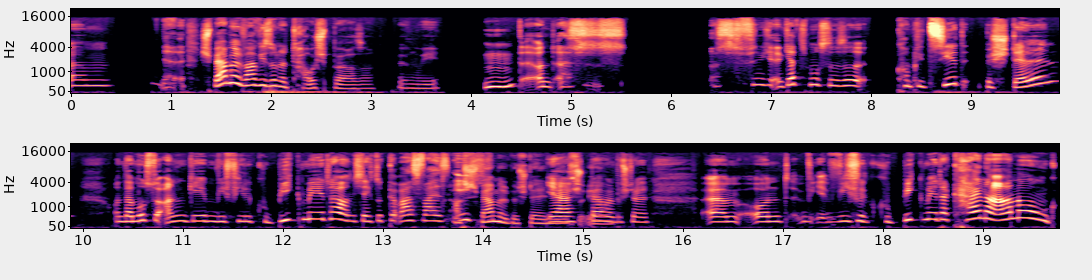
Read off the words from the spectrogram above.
Ähm, ja, Sperrmüll war wie so eine Tauschbörse irgendwie. Mhm. Und das das finde ich, jetzt musst du so kompliziert bestellen und dann musst du angeben, wie viel Kubikmeter und ich denke so, was weiß Ach, ich. Sperrmüll bestellen. Ja, meinst du? Sperrmüll bestellen. Ähm, und wie, wie viel Kubikmeter? Keine Ahnung.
